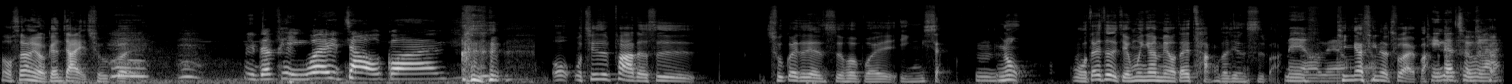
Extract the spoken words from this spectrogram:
我虽然有跟家里出柜，你的品味教官，我我其实怕的是出柜这件事会不会影响，嗯，因为我在这个节目应该没有在藏这件事吧？没有没有，应该听得出来吧？听得出来。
